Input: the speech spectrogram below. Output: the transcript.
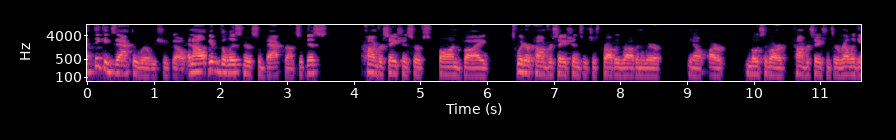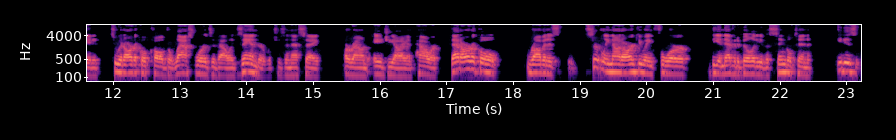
I think exactly where we should go. And I'll give the listeners some background. So this conversation is sort of spawned by Twitter conversations, which is probably Robin, where, you know, our, most of our conversations are relegated to an article called The Last Words of Alexander, which is an essay around AGI and power. That article, Robin, is certainly not arguing for the inevitability of a singleton. It is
